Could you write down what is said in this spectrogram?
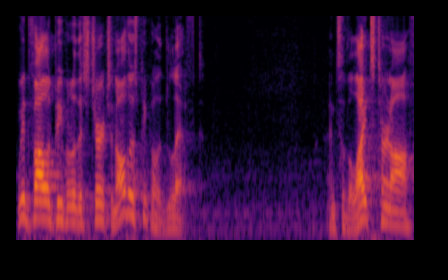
We had followed people to this church, and all those people had left. And so the lights turn off,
